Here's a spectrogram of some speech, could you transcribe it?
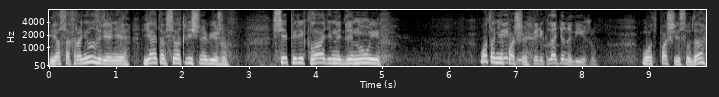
Я сохранил зрение, я это все отлично вижу. Все перекладины, длину их. Вот они Теперь пошли. Перекладину вижу. Вот пошли сюда.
